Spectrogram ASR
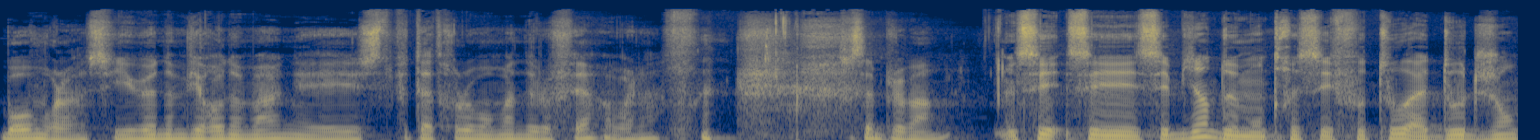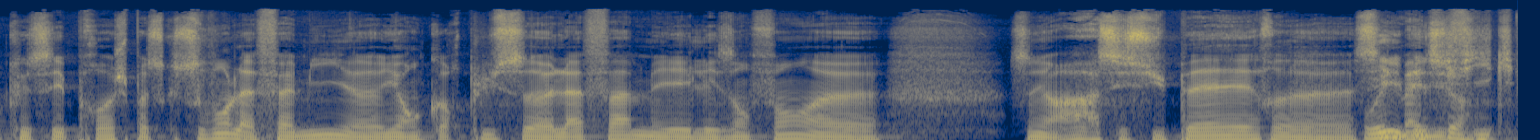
bon voilà, s'il y a eu un environnement et c'est peut-être le moment de le faire, voilà, tout simplement. C'est bien de montrer ces photos à d'autres gens que ses proches, parce que souvent la famille, euh, et encore plus euh, la femme et les enfants, euh, ah c'est super, euh, c'est magnifique.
